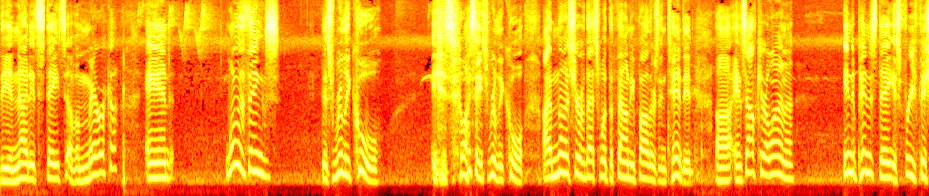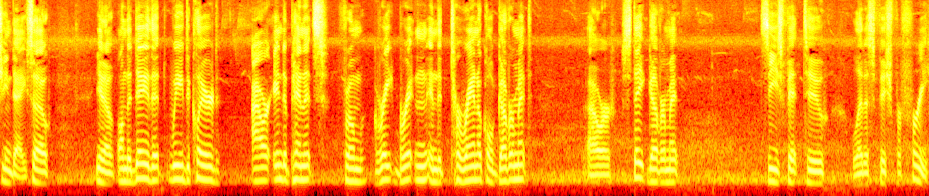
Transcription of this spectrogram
the United States of America. And one of the things that's really cool is, well, I say it's really cool. I'm not sure if that's what the founding fathers intended. Uh, in South Carolina, Independence Day is free fishing day. So, you know, on the day that we declared our independence from Great Britain and the tyrannical government, our state government sees fit to let us fish for free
